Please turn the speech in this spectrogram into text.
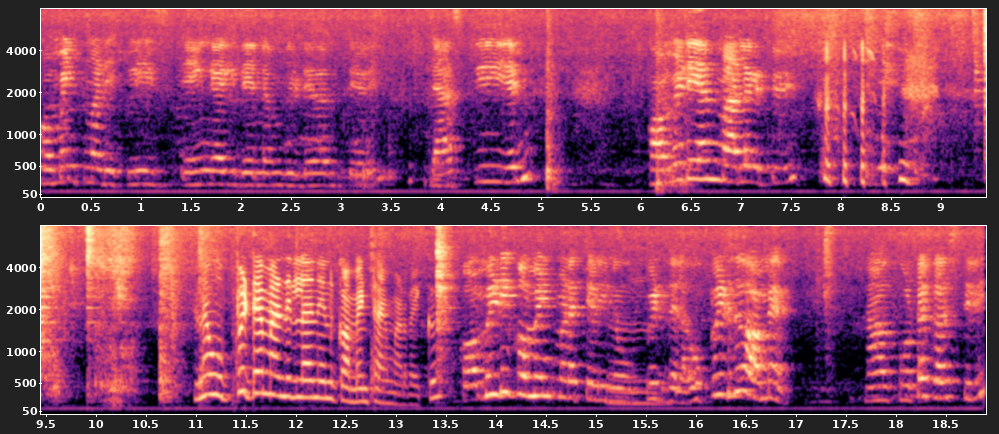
ಕಾಮೆಂಟ್ ಮಾಡಿ ಪ್ಲೀಸ್ ಹೆಂಗಾಗಿದೆ ನಮ್ಮ ವಿಡಿಯೋ ಅಂತೇಳಿ. ಜಾಸ್ತಿ ಏನು ಕಾಮಿಡಿ ಅಂತ ಮಾಡ್ಲಾಗತ್ತೀವಿ ನಾವು ಉಪ್ಪಿಟ್ಟೆ ಮಾಡಿಲ್ಲ ನೀನು ಕಾಮೆಂಟ್ ಹಾಗೆ ಮಾಡಬೇಕು. ಕಾಮಿಡಿ ಕಾಮೆಂಟ್ ಮಾಡತ್ತೇಳಿ ನೀವು ಉಪ್ಪಿಡ್ದಲ್ಲ ಉಪ್ಪಿಡ್ದು ಆಮೇಲೆ ನಾವು ಫೋಟೋ ಕಳಿಸ್ತೀವಿ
